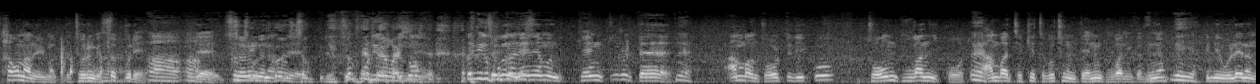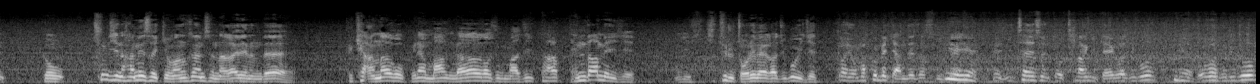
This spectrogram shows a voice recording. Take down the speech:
사고 나는 일 많거든. 저런 게 썩불에. 아, 아. 네, 저런 거는 이건 네. 석불이 석불이라고 그러고. 그럼 이거 북한에서 왜냐면 갱 뚫을 때 네. 안반 좋을 때도 있고 좋은 구간이 있고 네. 안반 적게 저것처럼 되는 구간이 있거든요. 예, 예. 근데 원래는 그 충진하면서 이렇게 완성하면서 나가야 되는데 그렇게 안 하고 그냥 막 나가가지고 마지 다 된 다음에 이제 이게 시트를 조립해가지고 이제 그 요만큼밖에 안 되지 않습니까? 예, 예. 2차에서 또 차량이 돼가지고 네. 먹어버리고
